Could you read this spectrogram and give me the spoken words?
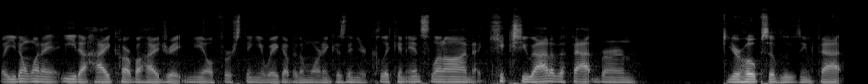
but you don't want to eat a high carbohydrate meal first thing you wake up in the morning because then you're clicking insulin on that kicks you out of the fat burn your hopes of losing fat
